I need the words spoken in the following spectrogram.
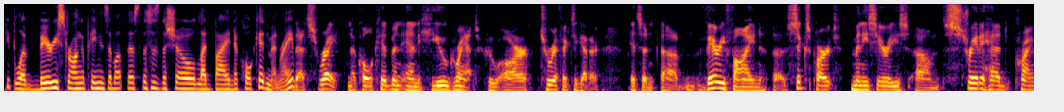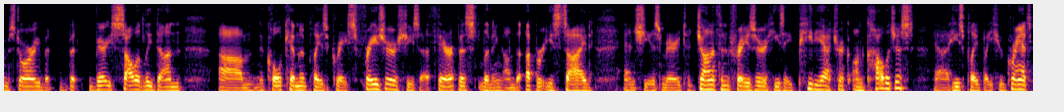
People have very strong opinions about this. This is the show led by Nicole Kidman, right? That's right. Nicole Kidman and Hugh Grant, who are terrific together. It's a uh, very fine uh, six part miniseries, um, straight ahead crime story, but, but very solidly done. Um, Nicole Kidman plays Grace Fraser. She's a therapist living on the Upper East Side, and she is married to Jonathan Fraser. He's a pediatric oncologist. Uh, he's played by Hugh Grant.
